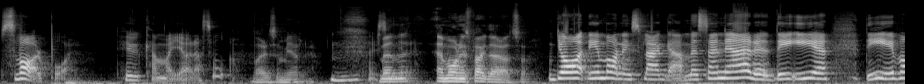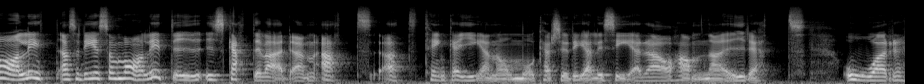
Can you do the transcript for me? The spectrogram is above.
svar på hur kan man göra så? Vad är det som gäller? Mm, det som men gäller? en varningsflagg där alltså? Ja, det är en varningsflagga. Men sen är det, det är, det är vanligt, alltså det är som vanligt i, i skattevärlden att, att tänka igenom och kanske realisera och hamna i rätt år.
